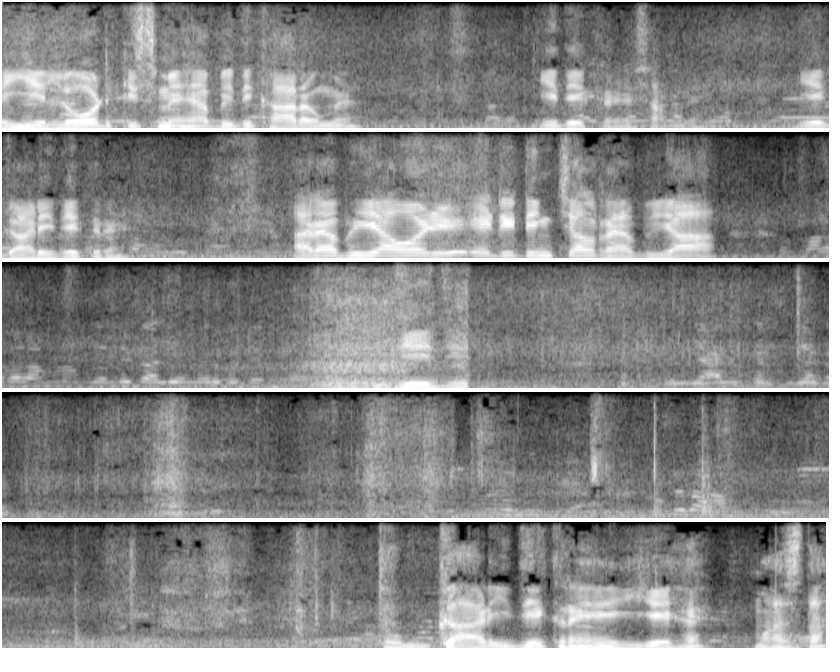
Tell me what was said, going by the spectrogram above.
ये लोड किसमें है, अभी दिखा रहा हूँ मैं। ये देख रहे हैं सामने। ये गाड़ी देख रहे हैं। अरे भैया और एडिटिंग चल रहा है भैया। जी जी। तो गाड़ी देख रहे हैं, ये है माजदा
